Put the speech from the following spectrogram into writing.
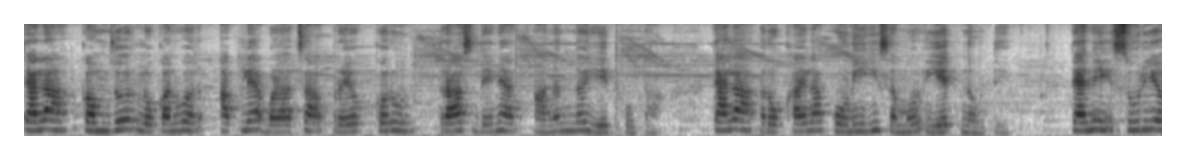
त्याला कमजोर लोकांवर आपल्या बळाचा प्रयोग करून त्रास देण्यात आनंद येत होता. त्याला रोखायला कोणीही समोर येत नव्हते. त्याने सूर्य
